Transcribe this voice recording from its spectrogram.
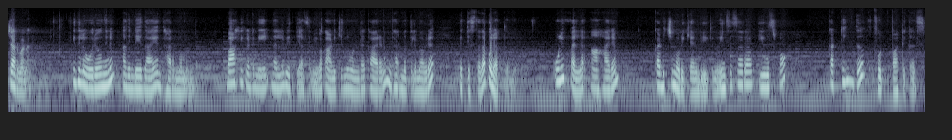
ചർവണകം ഇതിൽ ഓരോന്നിനും അതിന്റേതായ ധർമ്മമുണ്ട്. ബാഹ്യഘടനയിൽ നല്ല വ്യത്യാസം ഇവ കാണിക്കുന്നുമുണ്ട്. കാരണം ധർമ്മത്തിലും അവർ വ്യത്യസ്തത പുലർത്തുന്നു. ഉളിപ്പല്ല ആഹാരം കടിച്ചു മുറിക്കാൻ ഉപയോഗിക്കുന്നു. Incisors are use for cutting the food particles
